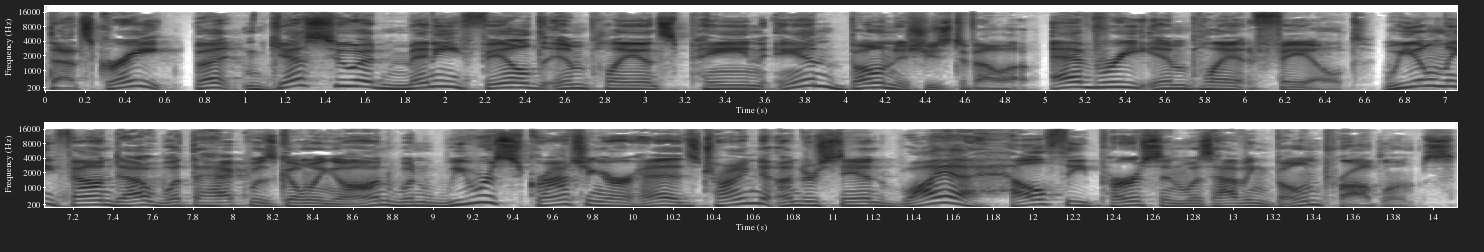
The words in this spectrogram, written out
that's great. But guess who had many failed implants, pain, and bone issues develop? Every implant failed. We only found out what the heck was going on when we were scratching our heads trying to understand why a healthy person was having bone problems,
